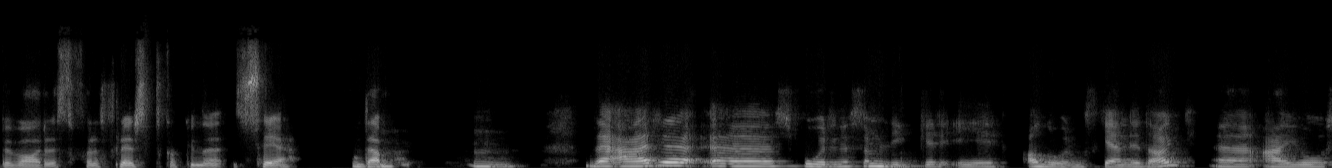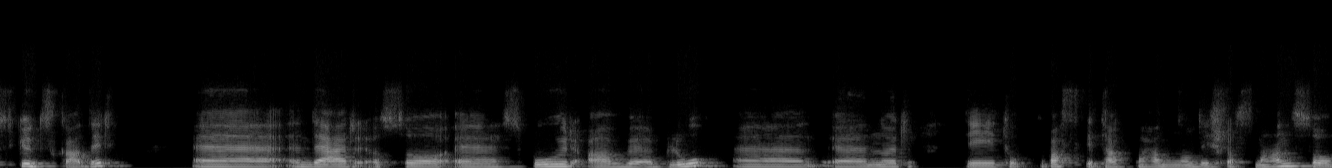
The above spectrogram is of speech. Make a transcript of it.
bevares for at flere skal kunne se dem? Mm. mm. Det er eh, sporene som ligger i Al-Noor-moskeen i dag, eh, er jo skuddskader det er også eh, spor av blod. Eh, når de tok basketak på han og de sloss med han, så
